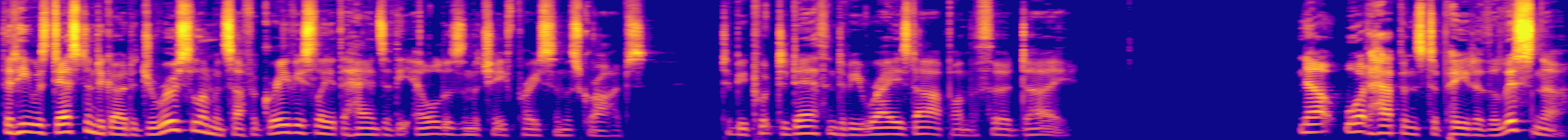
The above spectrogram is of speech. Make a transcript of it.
that he was destined to go to Jerusalem and suffer grievously at the hands of the elders and the chief priests and the scribes, to be put to death and to be raised up on the third day. Now, what happens to Peter the listener?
